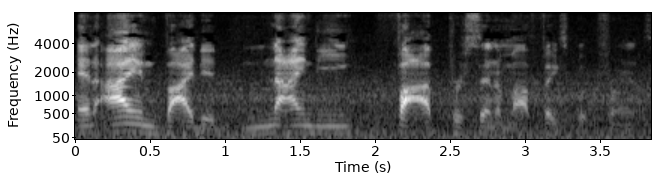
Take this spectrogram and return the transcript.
and I invited 95% of my Facebook friends.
